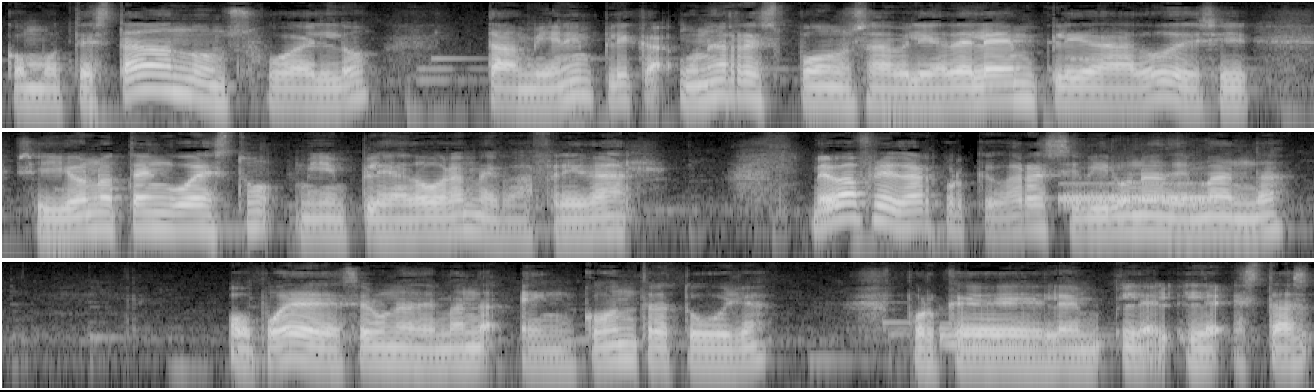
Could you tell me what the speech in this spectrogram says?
Como te está dando un sueldo, también implica una responsabilidad del empleado de decir, si yo no tengo esto, mi empleadora me va a fregar. Me va a fregar porque va a recibir una demanda o puede ser una demanda en contra tuya porque le, estás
